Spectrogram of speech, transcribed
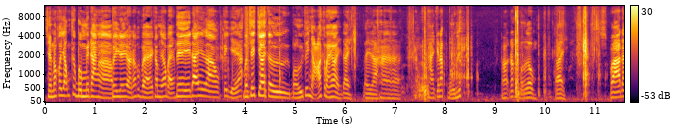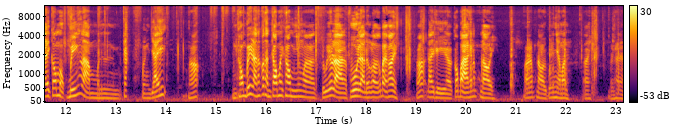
xem nó có giống cái bum mi răng à phi đi là nó có về hay không nha các bạn. Thì đây là cái dĩa. Mình sẽ chơi từ bự tới nhỏ các bạn ơi. Đây đây là hai, hai cái nắp bự nhất. Đó, rất là bự luôn. Đây. Và đây có một miếng là mình cắt bằng giấy. Đó. Mình không biết là nó có thành công hay không nhưng mà chủ yếu là vui là được rồi các bạn ơi. Đó đây thì ờ, có ba cái nắp nồi. Ba nắp nồi của nhà mình đây bạn thấy nè.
